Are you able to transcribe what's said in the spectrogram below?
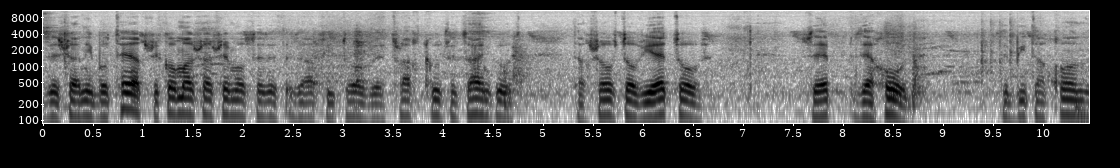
זה שאני בוטח שכל מה שהשם עושה זה, זה הכי טוב, וטראח גוט וזין גוט, תחשוב טוב, יהיה טוב. זה, זה הוד, זה ביטחון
